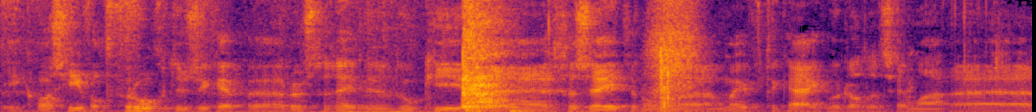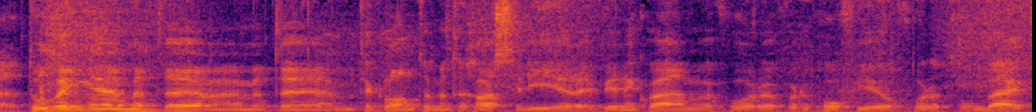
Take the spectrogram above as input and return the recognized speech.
ik was hier wat vroeg, dus ik heb eh, rustig even in een hoekje eh, gezeten om, eh, om even te kijken hoe dat het zeg maar toeging met, met, met de klanten, met de gasten die hier binnenkwamen voor, voor de koffie of voor het ontbijt.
